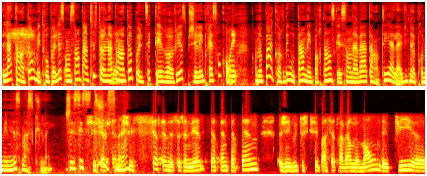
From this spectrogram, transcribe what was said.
l'attentat au Métropolis, on s'en parle-tu, c'est un attentat politique terroriste, puis j'ai l'impression qu'on n'a pas accordé autant d'importance que si on avait attenté à la vie d'un premier ministre masculin. C'est je, suis certaine, je suis certaine de ça, Geneviève, certaine, certaine. J'ai vu tout ce qui s'est passé à travers le monde et puis euh,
